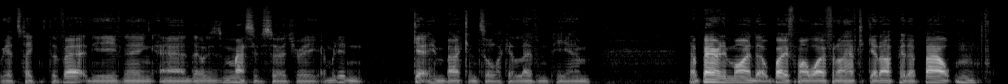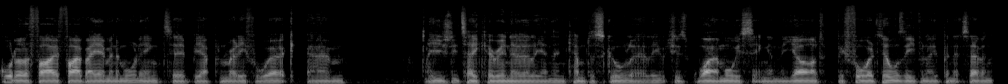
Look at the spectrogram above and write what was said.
we had to take him to the vet in the evening, and there was massive surgery, and we didn't get him back until like 11 p.m. Now, bearing in mind that both my wife and I have to get up at about mm, quarter to five, 5 a.m. in the morning to be up and ready for work. Um, I usually take her in early and then come to school early, which is why I'm always sitting in the yard before the doors even open at 7.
